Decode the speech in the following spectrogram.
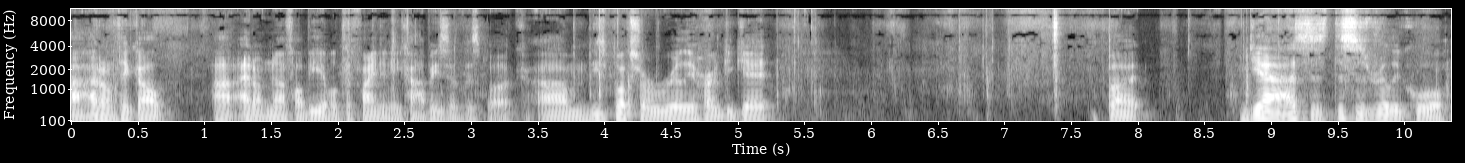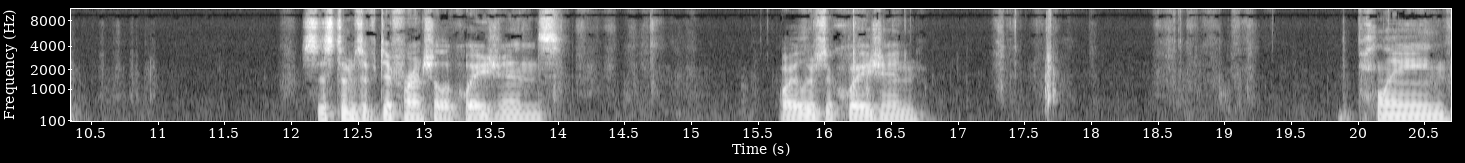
uh, I don't think I'll. Uh, I don't know if I'll be able to find any copies of this book. Um, these books are really hard to get, but yeah, this is this is really cool systems of differential equations, Euler's equation, the plane.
